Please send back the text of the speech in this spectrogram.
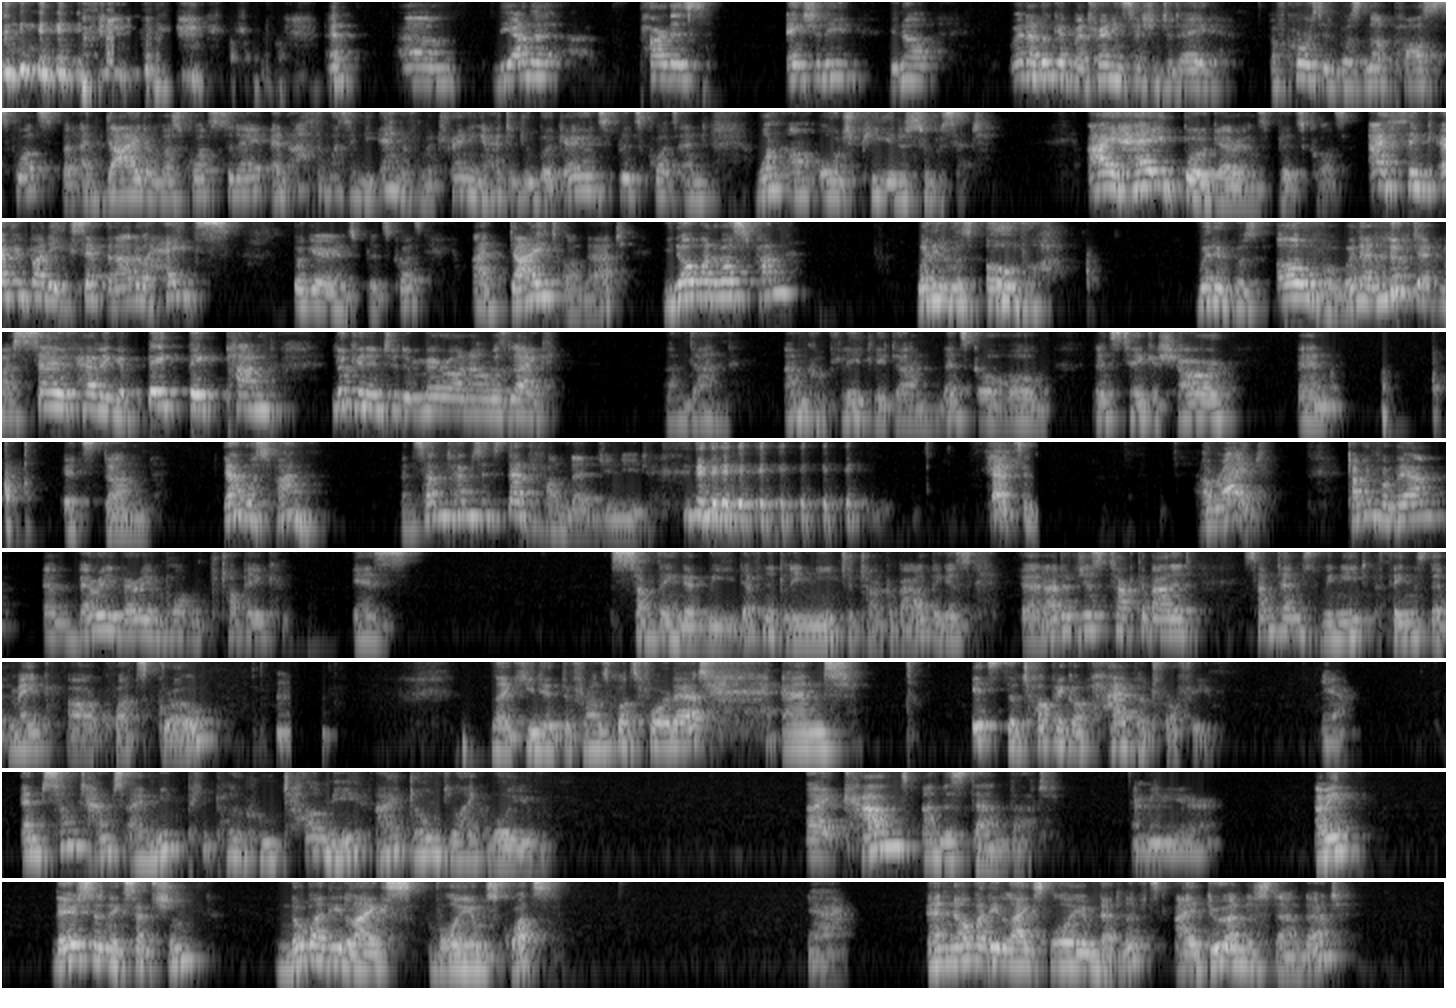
and um, the other part is actually, you know, when I look at my training session today, of course it was not paused squats, but I died on my squats today. And afterwards, in the end of my training, I had to do Bulgarian split squats and one arm OHP in a superset. I hate Bulgarian split squats. I think everybody except Rado hates Bulgarian split squats. I died on that. You know what was fun? When it was over. When it was over. When I looked at myself having a big, big pump, looking into the mirror, and I was like, I'm done. I'm completely done. Let's go home. Let's take a shower. And it's done. That was fun. And sometimes it's that fun that you need. That's it. All right. Coming from there, a very, very important topic is something that we definitely need to talk about because uh, Rado just talked about it. Sometimes we need things that make our quads grow. Like he did the front squats for that. And it's the topic of hypertrophy. Yeah. And sometimes I meet people who tell me I don't like volume. I can't understand that. I mean, either. I mean, there's an exception. Nobody likes volume squats Yeah. and nobody likes volume deadlifts. I do understand that.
